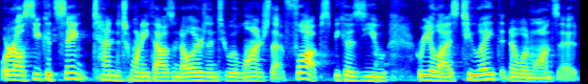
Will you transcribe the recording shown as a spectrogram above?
Or else you could sink ten to twenty thousand dollars into a launch that flops because you realize too late that no one wants it.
